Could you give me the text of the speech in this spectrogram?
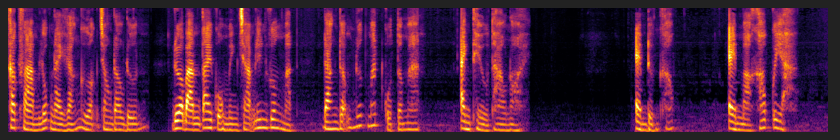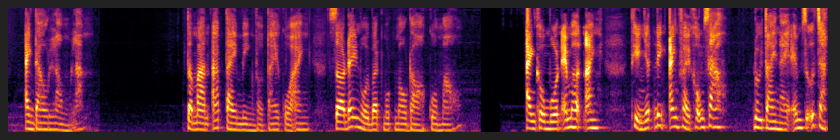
Khắc phàm lúc này gắng gượng trong đau đớn, đưa bàn tay của mình chạm lên gương mặt đang đẫm nước mắt của Tâm An. Anh thều thào nói. Em đừng khóc. Em mà khóc ấy à? Anh đau lòng lắm. Tâm An áp tay mình vào tay của anh, giờ đây nổi bật một màu đỏ của máu. Anh không muốn em hận anh, thì nhất định anh phải không sao. Đôi tay này em giữ chặt,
